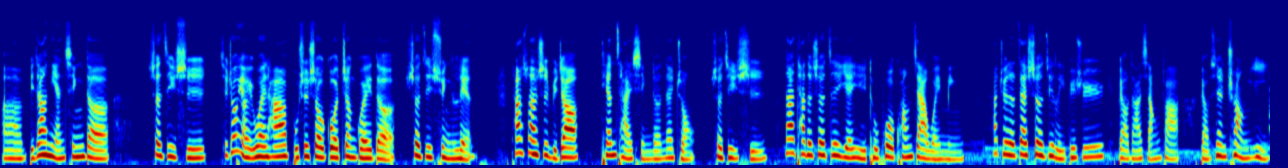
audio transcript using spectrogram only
呃，比较年轻的设计师，其中有一位他不是受过正规的设计训练，他算是比较天才型的那种设计师。那他的设计也以突破框架为名，他觉得在设计里必须表达想法，表现创意。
